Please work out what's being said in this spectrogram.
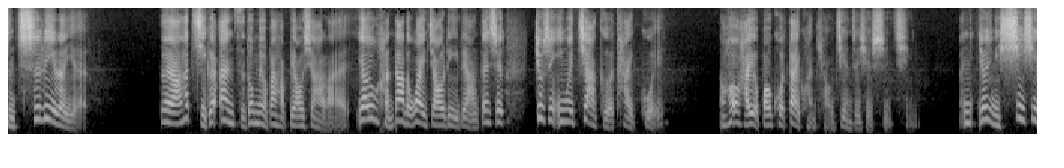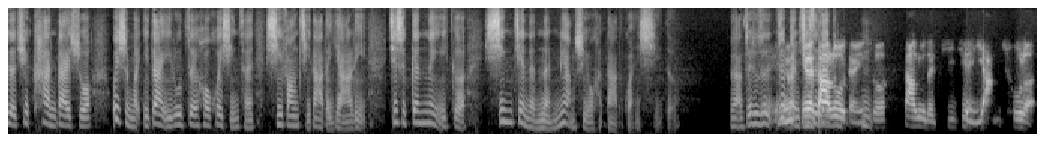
很吃力了耶。对啊，他几个案子都没有办法标下来，要用很大的外交力量，但是就是因为价格太贵，然后还有包括贷款条件这些事情。你就是你细细的去看待说，为什么“一带一路”最后会形成西方极大的压力？其实跟那一个新建的能量是有很大的关系的。对啊，这就是日本其实因为大陆等于说，大陆的基建养出了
